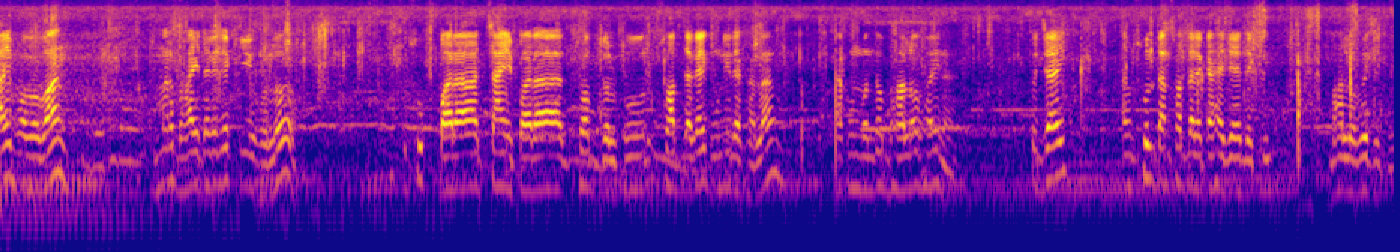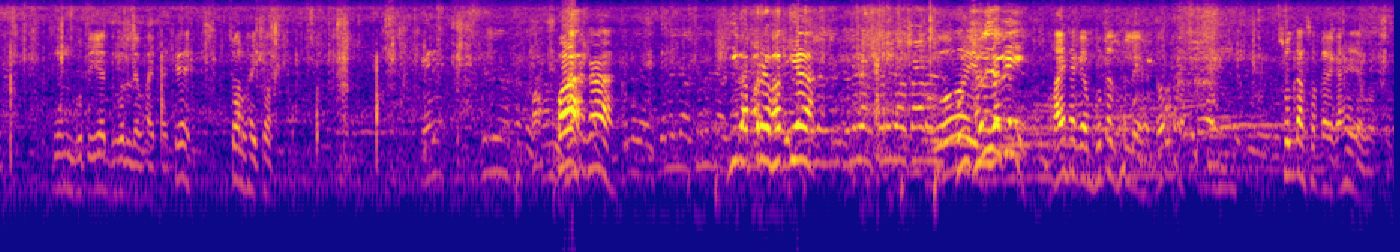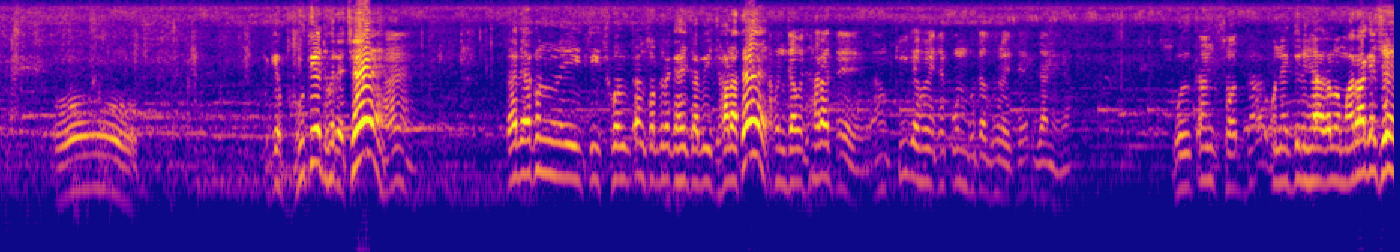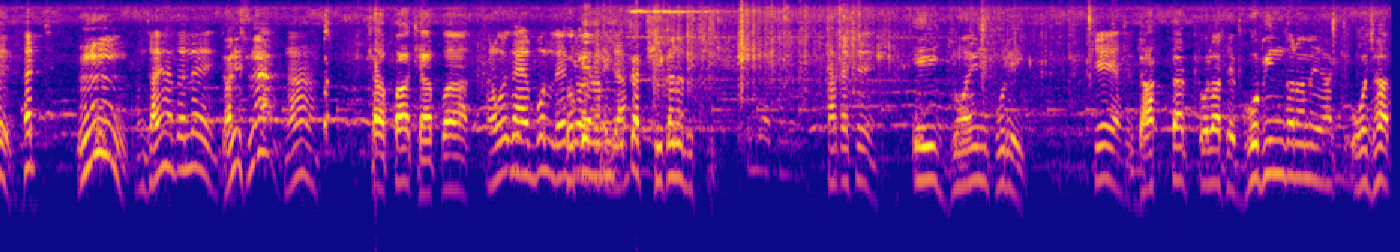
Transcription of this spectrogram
High ভগবান আমার ভাইটাকে যে কি হলো? সুখপাড়া চাঁইপাড়া সব জলপুর সব জায়গায় গুনি দেখালাম। এখন পর্যন্ত ভালো হয় না। তো যাই এখন সুলতান সর্দারের কাছে যাই দেখি ভালো হয়েছে কি? কোন ভূতিয়ে ধরলে ভাইটাকে? চল ভাই চল। বাহ, কাকা, কি ব্যাপারে ভাবিয়া ওই চলে যাবি? ভাইটাকে ভূতে ধরলে তো সুলতান সর্দারের কাছে যাব। ও। একে ভূতে ধরেছে? হ্যাঁ। তাহলে এখন এই তুই সুলতান সর্দারের কাছে যাবি ঝাড়াতে? এখন যাব ঝাড়াতে। এখন কি যে হয়েছে কোন ভূতে ধরেছে জানি না। সুলতান সর্দার অনেকদিন হয়ে গেল মারা গেছে। হুম। জানি না তাহলে। জানিস না? না। খ্যাপা খ্যাপা। ওই গায়ে বললে তোকে আমি একটা ঠিকানা দিচ্ছি। তার কাছে? এই জয়েনপুরেই কে আছে? ডাক্তার টোলাতে গোবিন্দ নামে এক ওঝা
